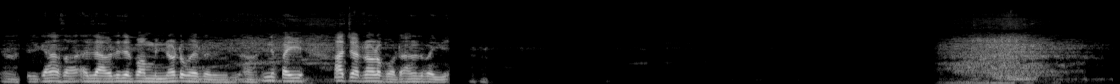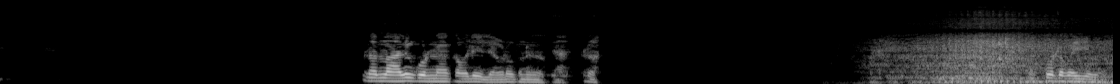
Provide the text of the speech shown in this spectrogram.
ആ തിരിക്കാൻ അല്ല അവർ ചിലപ്പോൾ മുന്നോട്ട് പോയിട്ട് വരും. ആ ഇനി പയ്യെ ആ ചേട്ടനോടെ പോട്ടെ എന്നിട്ട് പയ്യെ. ഇവിടെ നാലും കൂടുന്ന കവലയില്ല അവിടെ കൊണ്ടുപോയി നിർത്തിയാൽ കേട്ടോ. വടക്കോട്ട് പയ്യ. വരും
